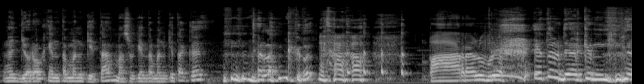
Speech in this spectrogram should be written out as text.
ngejorokin teman kita masukin teman kita ke dalam got Parah lu, Bro. itu udah kena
